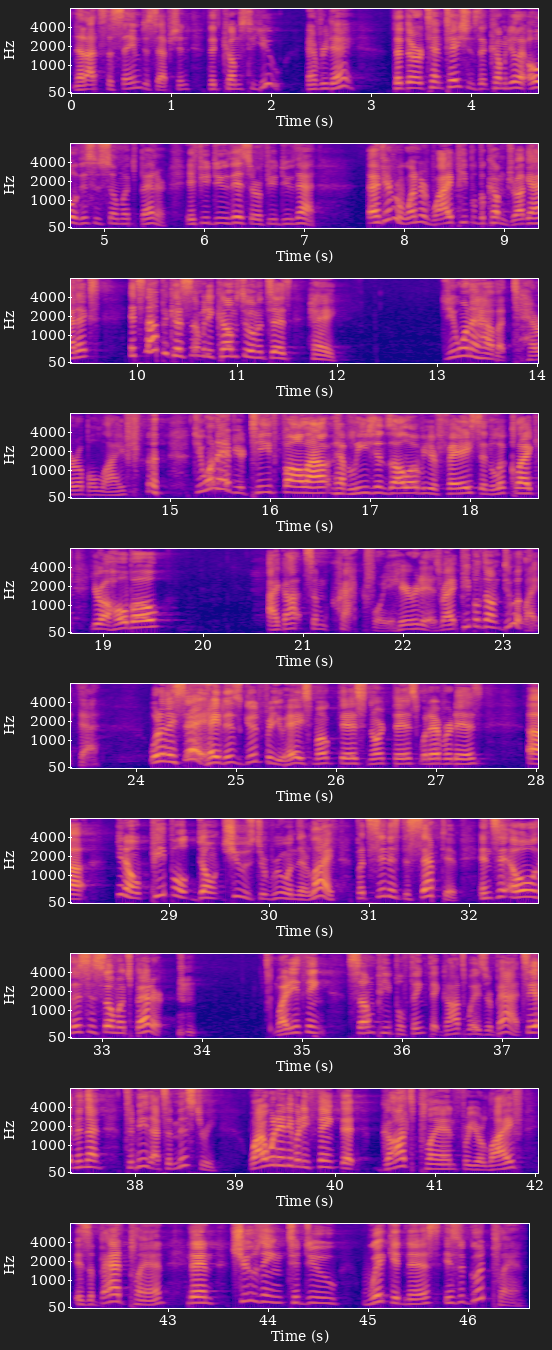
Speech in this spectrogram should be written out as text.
Now, that's the same deception that comes to you every day. That there are temptations that come and you're like, oh, this is so much better if you do this or if you do that. Have you ever wondered why people become drug addicts? It's not because somebody comes to them and says, hey, do you want to have a terrible life? do you want to have your teeth fall out and have lesions all over your face and look like you're a hobo? I got some crack for you. Here it is, right? People don't do it like that. What do they say? Hey, this is good for you. Hey, smoke this, snort this, whatever it is. Uh, you know, people don't choose to ruin their life, but sin is deceptive and say, oh, this is so much better. Why do you think some people think that God's ways are bad? See, I mean, that to me, that's a mystery. Why would anybody think that God's plan for your life is a bad plan, then choosing to do wickedness is a good plan?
